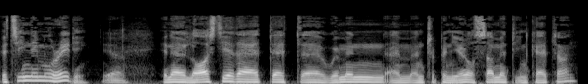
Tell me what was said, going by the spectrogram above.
It's in them already. Yeah, You know, last year they had that uh, Women um, Entrepreneurial Summit in Cape Town.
